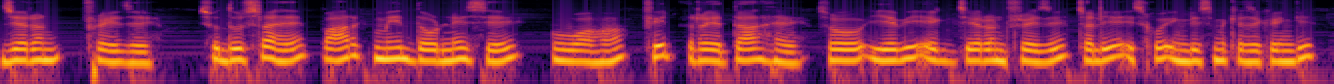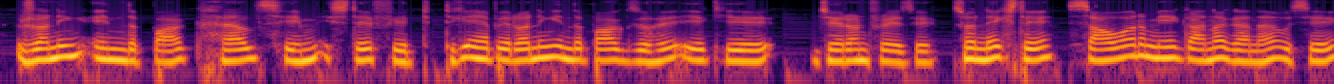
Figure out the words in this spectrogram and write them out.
जेरन फ्रेज है। सो दूसरा है पार्क में दौड़ने से वह फिट रहता है। सो ये भी एक जेरन फ्रेज है। चलिए इसको इंग्लिश में कैसे कहेंगे? Running in the park helps him stay fit ठीक है यहाँ पे रनिंग इन द पार्क जो है एक ये जेरन फ्रेज है। सो so, नेक्स्ट है सावर में गाना गाना उसे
